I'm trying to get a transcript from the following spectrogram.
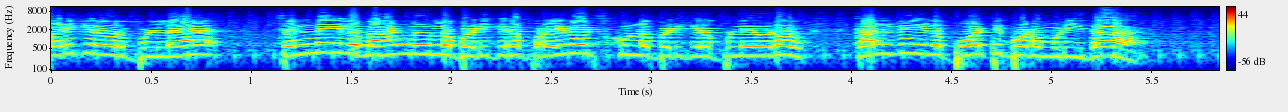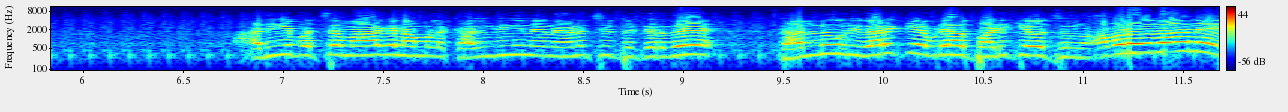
படிக்கிற ஒரு பிள்ளை சென்னையில பெங்களூர்ல படிக்கிற பிரைவேட் ஸ்கூல்ல படிக்கிற பிள்ளையோட கல்வியில போட்டி போட முடியுதா? அதிகபட்சமாக நம்மளை கல்வின்னு நினைச்சிட்டு இருக்கிறது கல்லூரி வரைக்கும் எப்படியாவது படிக்க வச்சிடணும். அவ்வளவுதானே?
